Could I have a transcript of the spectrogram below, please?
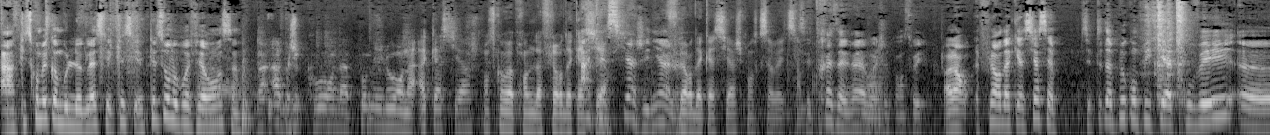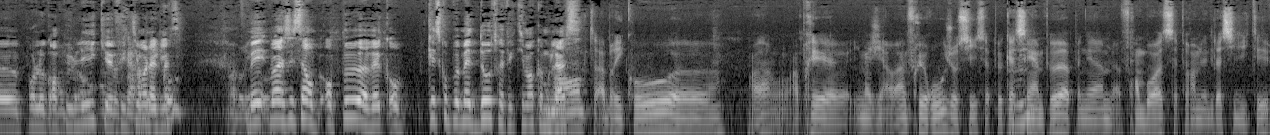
Ah, qu'est-ce qu'on met comme boule de glace? Quelles sont vos préférences? On a abricot, on a pomelo, on a acacia. Je pense qu'on va prendre la fleur d'acacia. Acacia, génial. Fleur d'acacia, je pense que ça va être sympa. C'est très agréable, je pense, oui. Alors, fleur d'acacia, c'est peut-être un peu compliqué à trouver euh, pour le grand public. effectivement, la glace. Mais voilà, c'est ça. On, peut avec. Qu'est-ce qu'on peut mettre d'autre effectivement comme glace Menthe, abricot. Euh, voilà. Après, euh, imagine un fruit rouge aussi, ça peut casser mhm. un peu. Après, la framboise, ça peut ramener de l'acidité.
